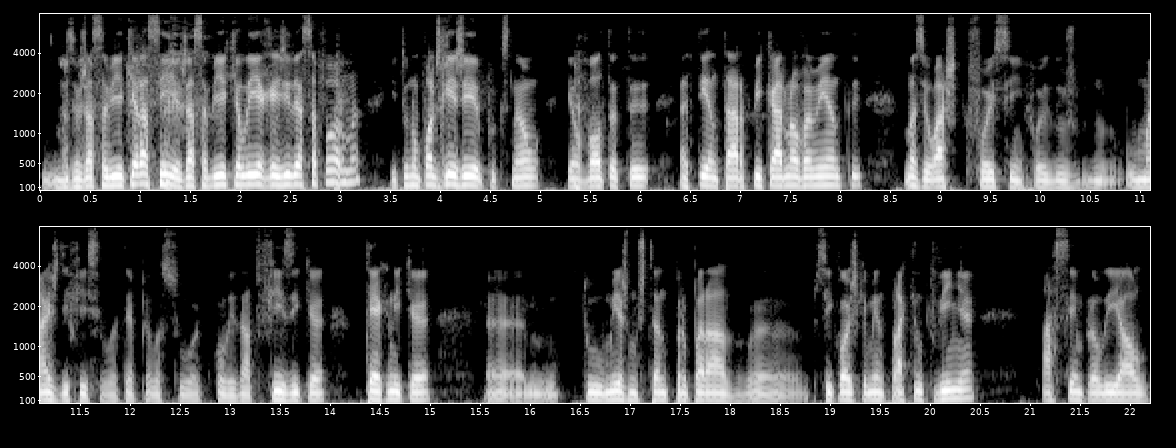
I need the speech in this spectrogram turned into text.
mas eu já sabia que era assim, eu já sabia que ele ia reagir dessa forma e tu não podes reagir, porque senão ele volta-te a tentar picar novamente mas eu acho que foi sim, foi dos, o mais difícil, até pela sua qualidade física, técnica. Uh, tu mesmo estando preparado uh, psicologicamente para aquilo que vinha, há sempre ali algo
